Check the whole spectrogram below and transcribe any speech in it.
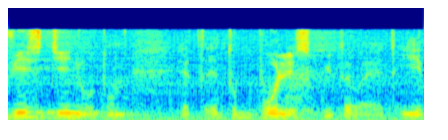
весь день вот он это, эту боль испытывает, и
